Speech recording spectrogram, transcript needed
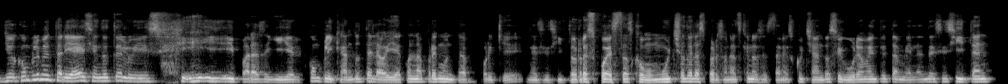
Yo complementaría diciéndote, Luis, y, y, para seguir complicándote la vida con la pregunta, porque necesito respuestas, como muchas de las personas que nos están escuchando seguramente también las necesitan.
